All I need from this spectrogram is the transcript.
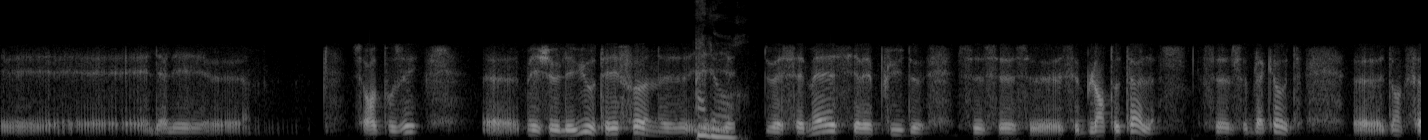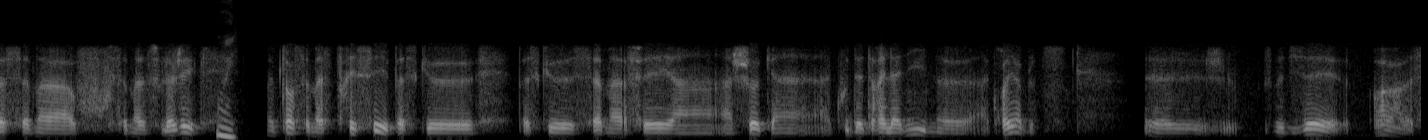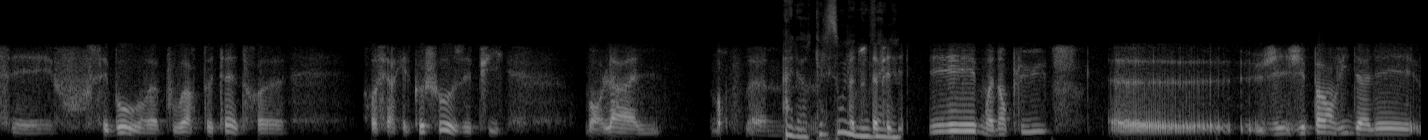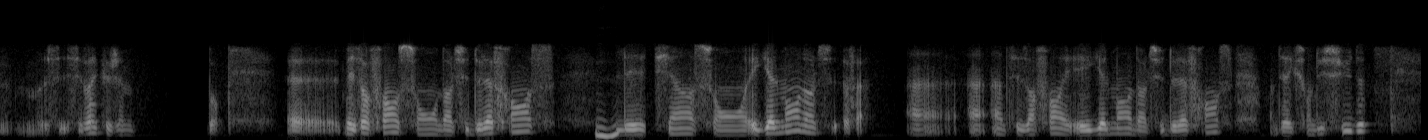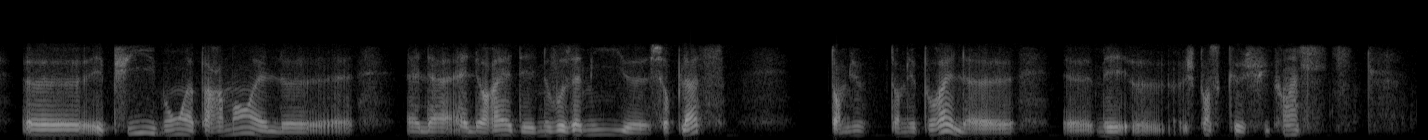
elle allait euh, se reposer. Euh, mais je l'ai eu au téléphone. Alors Il y avait de SMS, il n'y avait plus de ce, ce, ce, blanc total, ce, blackout. Euh, donc ça, ça m'a, ça m'a soulagé. Oui. en même temps, ça m'a stressé parce que parce que ça m'a fait un, choc, un, coup d'adrénaline incroyable. je, me disais, oh, c'est c'est beau, on va pouvoir peut-être refaire quelque chose. Et puis, bon, là, bon. Alors, quelles sont les nouvelles? Moi non plus. Euh, j'ai pas envie d'aller. C'est vrai que j'aime. Bon, euh, mes enfants sont dans le sud de la France. Mhm. Les siens sont également dans le. Enfin, un, un, de ses enfants est également dans le sud de la France, en direction du sud. Euh, et puis, bon, apparemment, elle, euh, elle, elle aurait des nouveaux amis euh, sur place. Tant mieux, tant mieux pour elle. Mais je pense que je suis quand même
